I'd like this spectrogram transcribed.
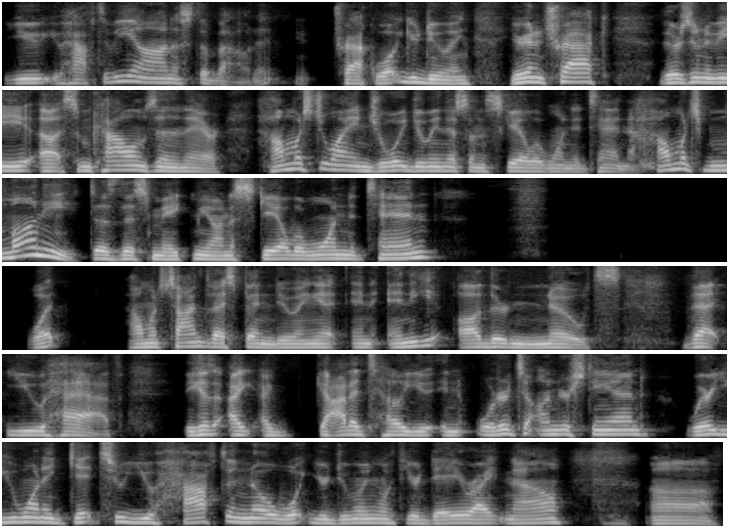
you you have to be honest about it track what you're doing. You're going to track there's going to be uh, some columns in there. How much do i enjoy doing this on a scale of 1 to 10 how much money does this make me on a scale of 1 to 10 what how much time did i spend doing it? And any other notes that you have. Because i, I got to tell you in order to understand where you want to get to you have to know what you're doing with your day right now. Uh,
